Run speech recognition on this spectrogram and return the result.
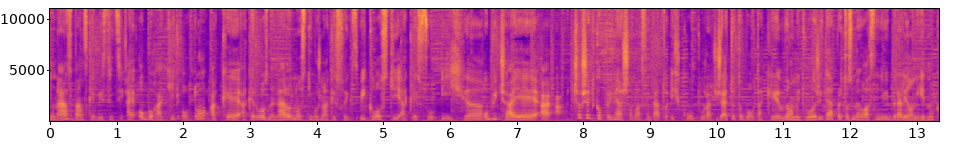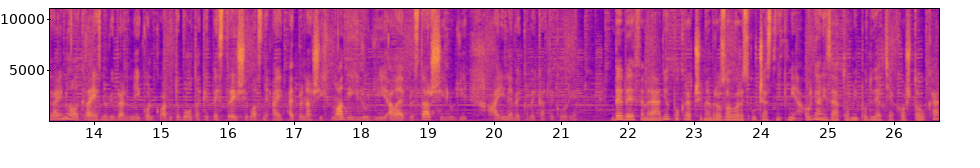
u nás v Banskej Bystrici aj obohatiť o to, aké, aké rôzne národnosti, možno aké sú ich zvyklosti, aké sú ich e, obyčaje a, a čo všetko prináša vlastne táto ich kultúra. Čiže aj toto bolo také veľmi dôležité a preto sme vlastne nevybrali len jednu krajinu, ale krajine sme vybrali niekoľko, aby to bolo také pestrejšie vlastne aj, aj pre našich mladých ľudí, ale aj pre starších ľudí a aj iné vekové kategórie. BBFM rádiu pokračujeme v rozhovore s účastníkmi a organizátormi podujatia Koštovka,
